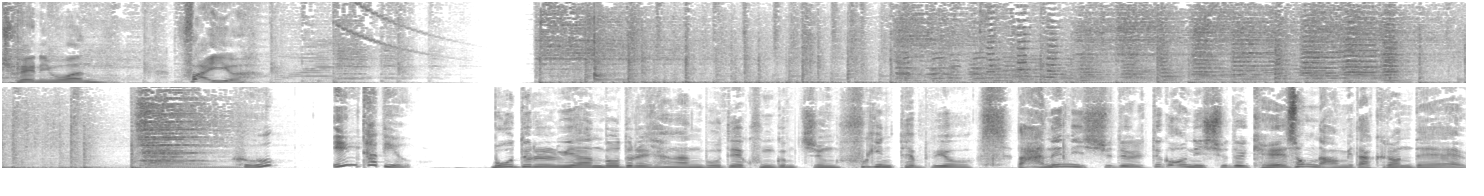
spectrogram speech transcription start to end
21 파이어 훅 인터뷰 모두를 위한 모두를 향한 모두의 궁금증 훅 인터뷰 많은 이슈들 뜨거운 이슈들 계속 나옵니다. 그런데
